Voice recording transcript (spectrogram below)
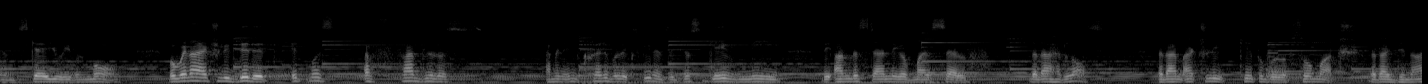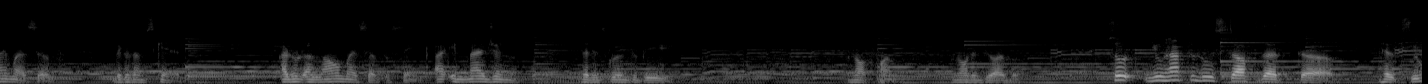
and scare you even more. But when I actually did it, it was a fabulous, I mean, incredible experience. It just gave me the understanding of myself that I had lost, that I'm actually capable of so much that I deny myself because I'm scared. I don't allow myself to think. I imagine that it's going to be not fun. not enjoyable. So you have to do stuff that uh, helps you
